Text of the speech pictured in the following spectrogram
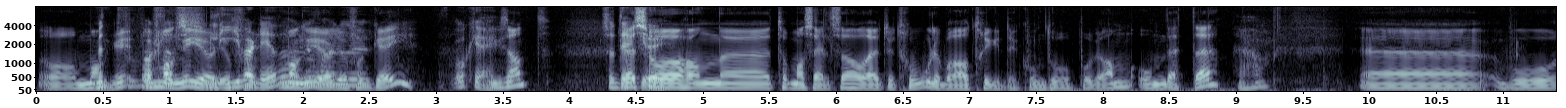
Og mange, og mange gjør det jo for, det da, mange gjør det jo for gøy, Ok, ikke sant? så det Jeg er så gøy. han, uh, Thomas Seltzer hadde et utrolig bra trygdekontorprogram om dette. Jaha. Eh, hvor,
